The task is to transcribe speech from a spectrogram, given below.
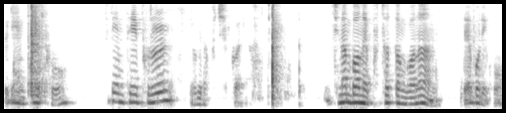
3M 테이프, 3M 테이프를 여기다 붙일 거예요. 지난번에 붙였던 거는 떼버리고,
